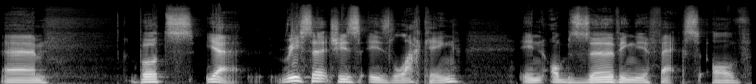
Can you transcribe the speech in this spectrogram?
Um, but yeah, research is is lacking in observing the effects of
